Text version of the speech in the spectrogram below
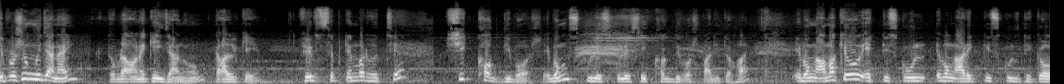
এই প্রসঙ্গে জানাই, তোমরা অনেকেই জানো, কালকে ফিফথ সেপ্টেম্বর হচ্ছে শিক্ষক দিবস এবং স্কুলে স্কুলে শিক্ষক দিবস পালিত হয় এবং আমাকেও একটি স্কুল এবং আরেকটি স্কুল থেকেও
